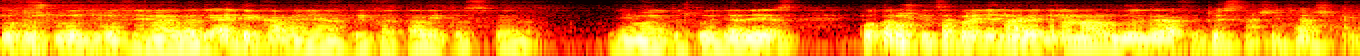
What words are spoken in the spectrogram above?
toto študenti moc nemajú radi. Aj tie kamene napríklad, tá litosféra. Nemajú to študenti radi. Potom už keď sa prejde na regionálnu geografiu, to je strašne ťažké.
